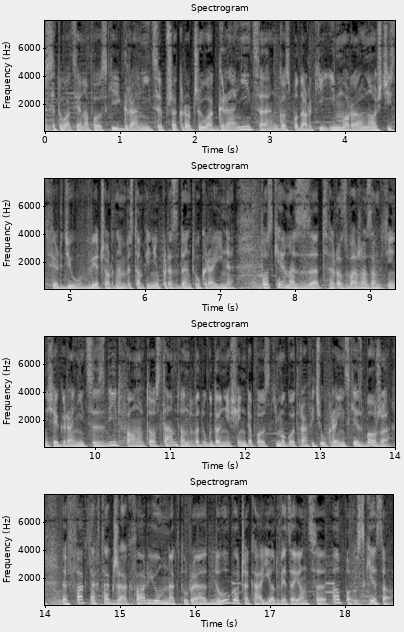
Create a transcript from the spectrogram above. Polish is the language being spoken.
Sytuacja na polskiej granicy przekroczyła granice gospodarki i moralności, stwierdził w wieczornym wystąpieniu prezydent Ukrainy. Polskie MSZ rozważa zamknięcie granicy z Litwą. To stamtąd według doniesień do Polski mogło trafić ukraińskie zboże. W faktach także akwarium, na które długo czekali odwiedzający opolskie zoo.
